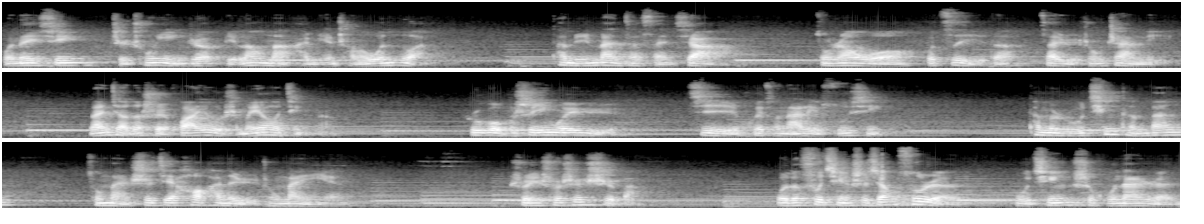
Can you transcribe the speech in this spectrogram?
我内心只充盈着比浪漫还绵长的温暖，它弥漫在伞下，总让我不自已的在雨中站立。满脚的水花又有什么要紧呢？如果不是因为雨，记忆会从哪里苏醒？它们如青藤般从满世界浩瀚的雨中蔓延。说一说身世吧。我的父亲是江苏人，母亲是湖南人。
